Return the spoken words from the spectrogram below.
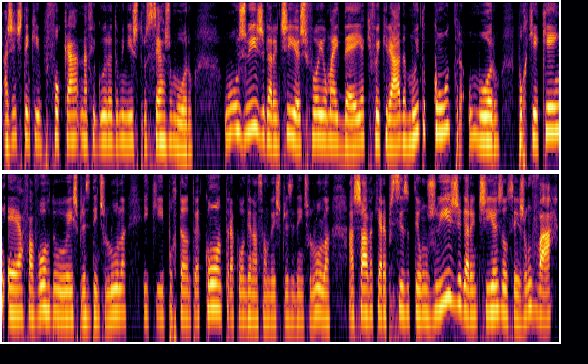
a gente tem que focar na figura do ministro Sérgio Moro. O juiz de garantias foi uma ideia que foi criada muito contra o Moro, porque quem é a favor do ex-presidente Lula e que, portanto, é contra a condenação do ex-presidente Lula, achava que era preciso ter um juiz de garantias, ou seja, um VAR,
